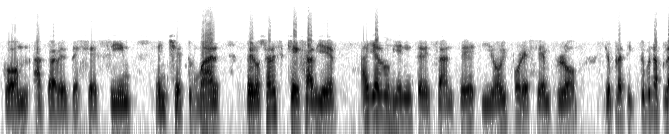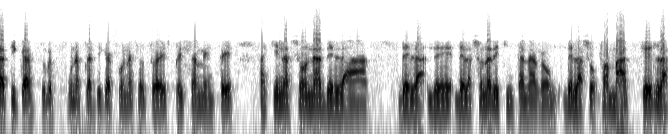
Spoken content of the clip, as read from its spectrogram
com a través de GSIM en Chetumal. Pero sabes qué, Javier, hay algo bien interesante y hoy, por ejemplo, yo tuve una plática, tuve una plática con las autoridades precisamente aquí en la zona de la de la, de, la zona de Quintana Roo, de la SOFAMAT, que es la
